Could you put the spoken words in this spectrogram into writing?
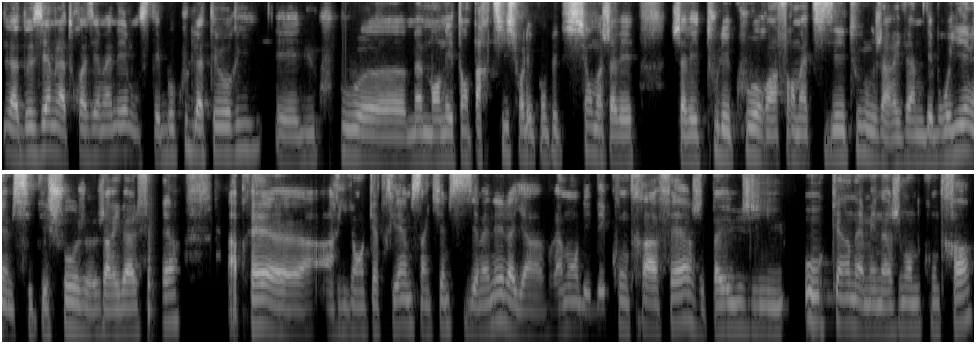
la deuxième, la troisième année, bon, c'était beaucoup de la théorie. Et du coup, euh, même en étant parti sur les compétitions, moi, j'avais, j'avais tous les cours informatisés et tout. Donc, j'arrivais à me débrouiller, même si c'était chaud, j'arrivais à le faire. Après, euh, arrivé en quatrième, cinquième, sixième année, là, il y a vraiment des, des contrats à faire. J'ai pas eu, j'ai eu aucun aménagement de contrat.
